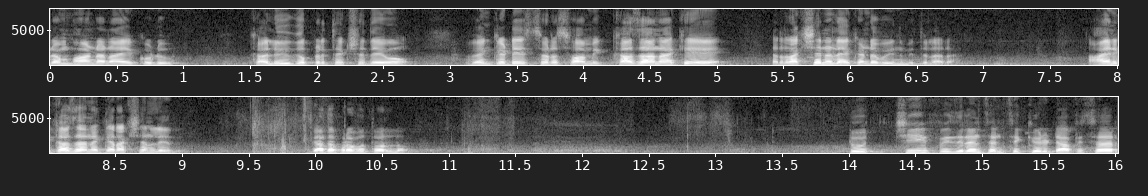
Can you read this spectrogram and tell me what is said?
బ్రహ్మాండ నాయకుడు కలియుగ ప్రత్యక్ష దైవం వెంకటేశ్వర స్వామి ఖజానాకే రక్షణ లేకుండా పోయింది మిత్రులారా. ఆయన ఖజానాకే రక్షణ లేదు. గత ప్రభుత్వంలో to chief vigilance and security officer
